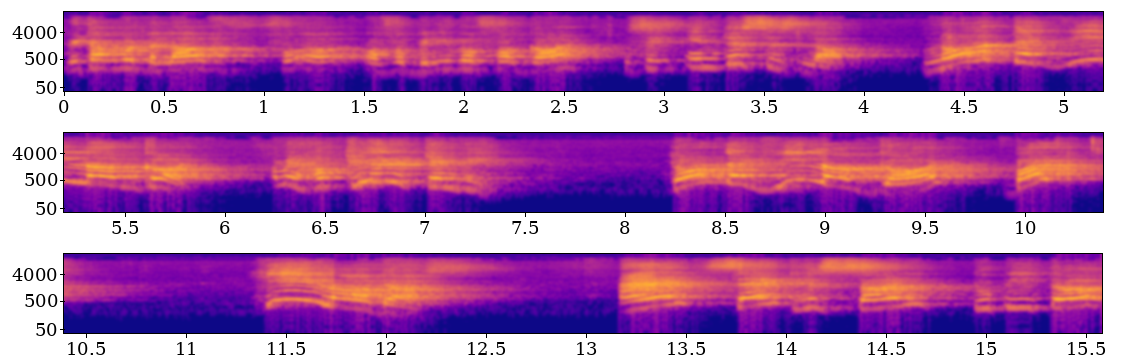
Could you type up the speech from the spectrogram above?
We talk about the love for, uh, of a believer for God. He says, In this is love. Not that we love God. I mean, how clear it can be. Not that we love God, but He loved us and sent His Son to be the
